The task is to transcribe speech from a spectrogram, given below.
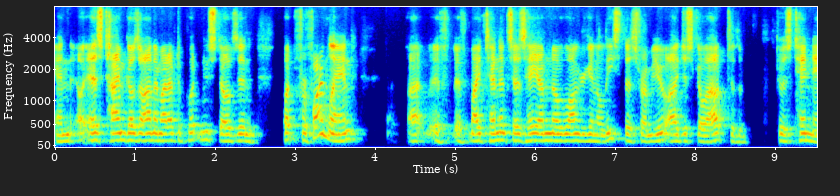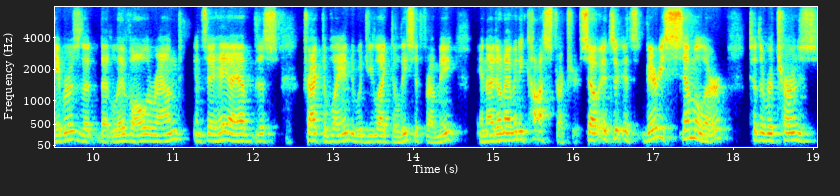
and as time goes on, I might have to put new stoves in. But for farmland, uh, if if my tenant says, "Hey, I'm no longer going to lease this from you," I just go out to the to his 10 neighbors that, that live all around and say, Hey, I have this tract of land. Would you like to lease it from me? And I don't have any cost structure. So it's, it's very similar to the returns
